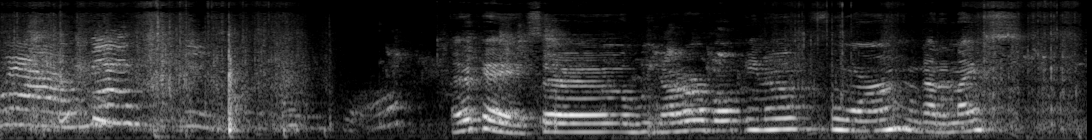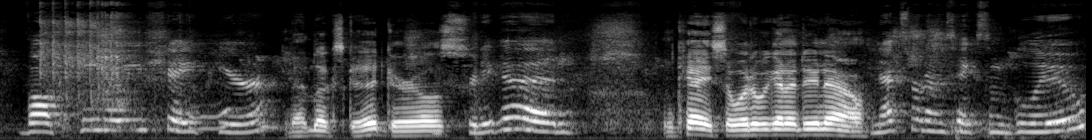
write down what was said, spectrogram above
Wow, messy. Okay, so we got our volcano form. We got a nice volcano shape here. That looks good, girls. Pretty good. Okay, so what are we gonna do now? Next, we're gonna take some glue.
